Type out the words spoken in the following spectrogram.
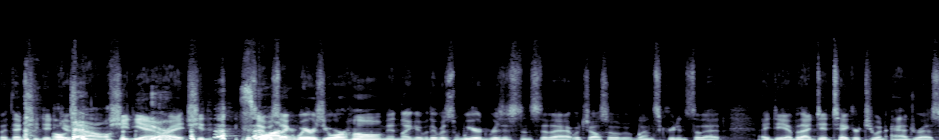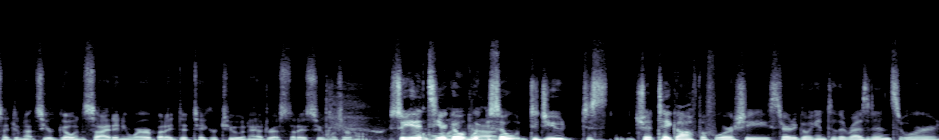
But then she did. Oh, give, now. She yeah, Yeah. right. She because I was like, "Where's your home?" And like it, there was weird resistance to that, which also lends credence to that idea. But I did take her to an address. I did not see her go inside anywhere, but I did take her to an address that I assume was her home. So you didn't see Oh her go. God. So did you just take off before she started going into the residence, or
